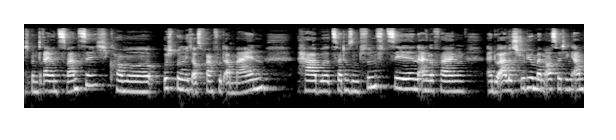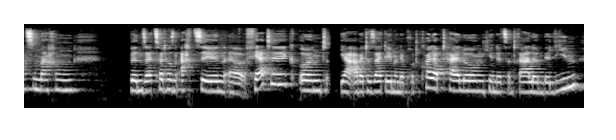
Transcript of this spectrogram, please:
ich bin 23, komme ursprünglich aus Frankfurt am Main, habe 2015 angefangen, ein duales Studium beim Auswärtigen Amt zu machen, bin seit 2018 äh, fertig und ja, arbeite seitdem in der Protokollabteilung hier in der Zentrale in Berlin.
